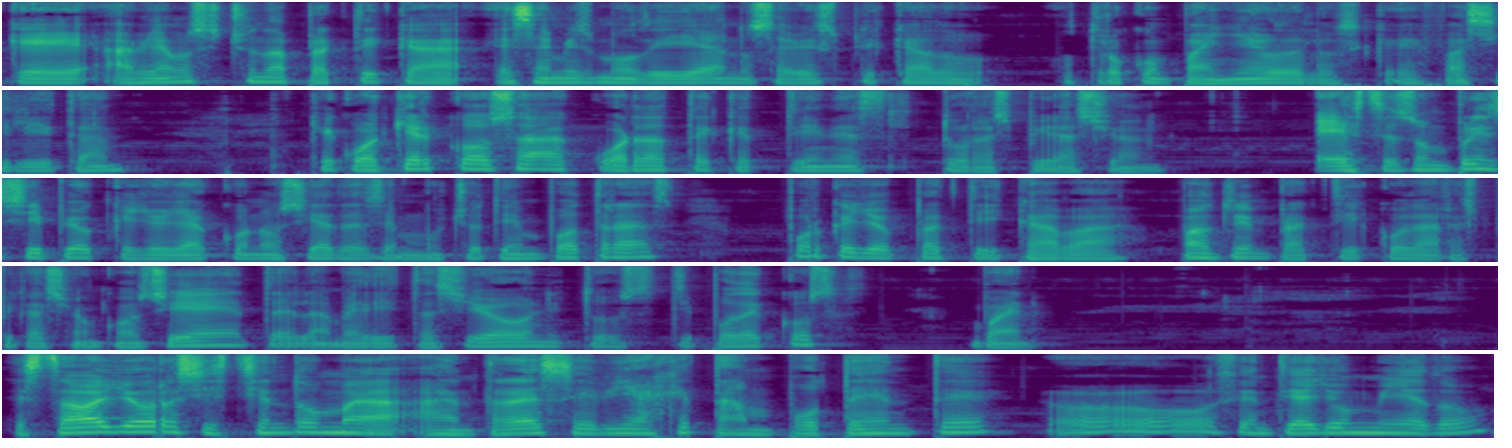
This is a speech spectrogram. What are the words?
que habíamos hecho una práctica ese mismo día, nos había explicado otro compañero de los que facilitan, que cualquier cosa acuérdate que tienes tu respiración. Este es un principio que yo ya conocía desde mucho tiempo atrás, porque yo practicaba, más practico la respiración consciente, la meditación y todo ese tipo de cosas. Bueno, estaba yo resistiéndome a, entrar a ese viaje tan potente. Oh, sentía yo miedo,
